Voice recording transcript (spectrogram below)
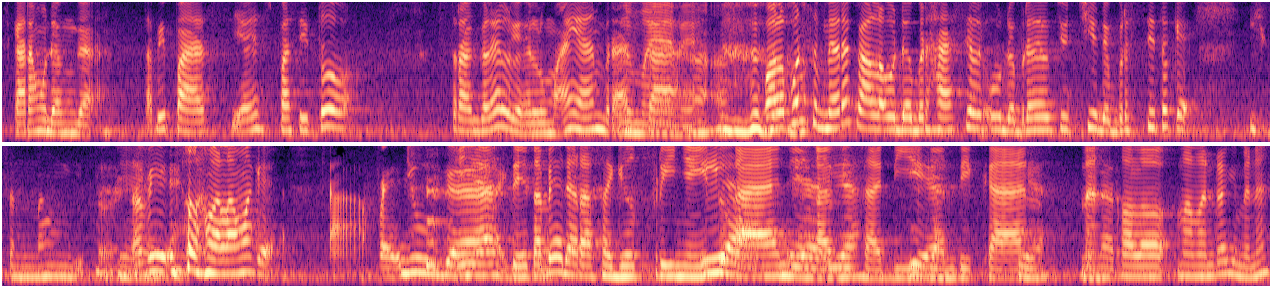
sekarang udah enggak. Tapi pas ya pas itu struggle-nya ya lumayan berasa. Lumayan ya. Heeh. Walaupun sebenarnya kalau udah berhasil, udah berhasil cuci, udah bersih tuh kayak ih seneng gitu. Iya. Tapi lama-lama kayak capek juga. Iya sih, gitu. tapi ada rasa guilt free-nya itu Iya, kan yang iya, nggak iya. bisa Iya, digantikan. iya, nah, kalau Mamandra gimana?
